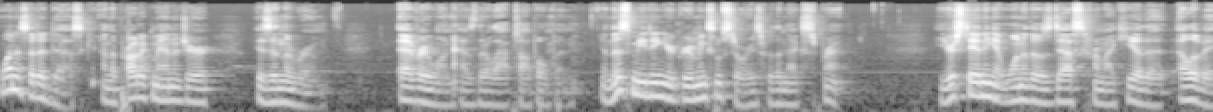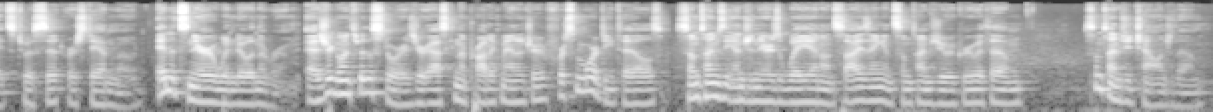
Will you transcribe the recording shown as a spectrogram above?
one is at a desk, and the product manager is in the room. Everyone has their laptop open. In this meeting, you're grooming some stories for the next sprint. You're standing at one of those desks from IKEA that elevates to a sit or stand mode, and it's near a window in the room. As you're going through the stories, you're asking the product manager for some more details. Sometimes the engineers weigh in on sizing, and sometimes you agree with them. Sometimes you challenge them.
